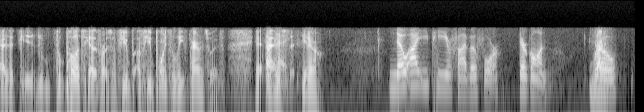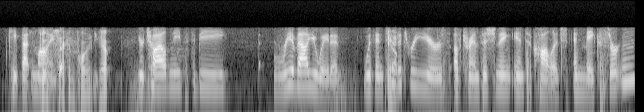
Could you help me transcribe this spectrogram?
as a pull it together for us. A few a few points to leave parents with, as Okay. you know. No IEP or 504. They're gone. So Right. keep that in Good mind. second point. Yep. your child needs to be reevaluated within two Yep. to three years of transitioning into college and make certain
